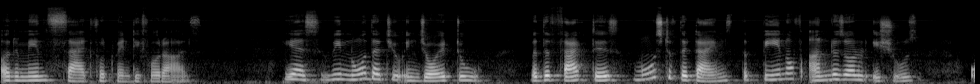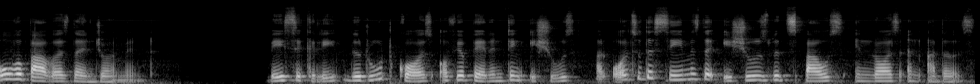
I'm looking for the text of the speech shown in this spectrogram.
or remains sad for 24 hours. Yes, we know that you enjoy it too, but the fact is, most of the times, the pain of unresolved issues overpowers the enjoyment. Basically, the root cause of your parenting issues are also the same as the issues with spouse, in laws, and others.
